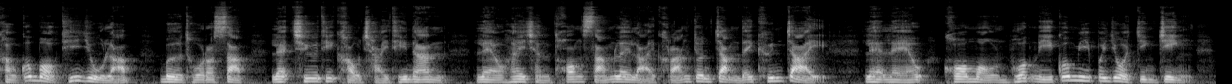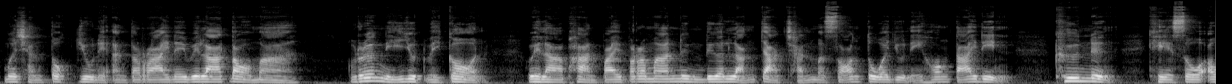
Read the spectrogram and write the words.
เขาก็บอกที่อยู่ลับ เบอร์โทรศัพท์ และชื่อที่เขาใช้ที่นั่น แล้วให้ฉันท่องซ้ำหลายๆ ครั้งจนจำได้ขึ้นใจ และแล้วข้อมูลพวกนี้ก็มีประโยชน์จริง ๆ เมื่อฉันตกอยู่ในอันตรายในเวลาต่อมา เรื่องนี้หยุดไว้ก่อน เวลาผ่านไปประมาณหนึ่งเดือนหลังจากฉันมาซ่อนตัวอยู่ในห้องใต้ดิน คืนหนึ่ง เคโซเอา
